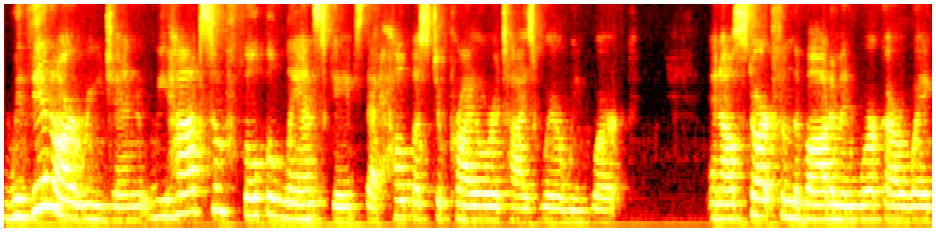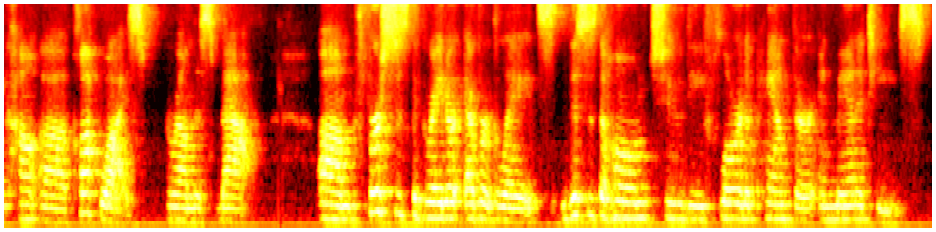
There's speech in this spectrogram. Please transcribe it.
Within our region, we have some focal landscapes that help us to prioritize where we work. And I'll start from the bottom and work our way uh, clockwise around this map. Um, first is the Greater Everglades. This is the home to the Florida panther and manatees.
